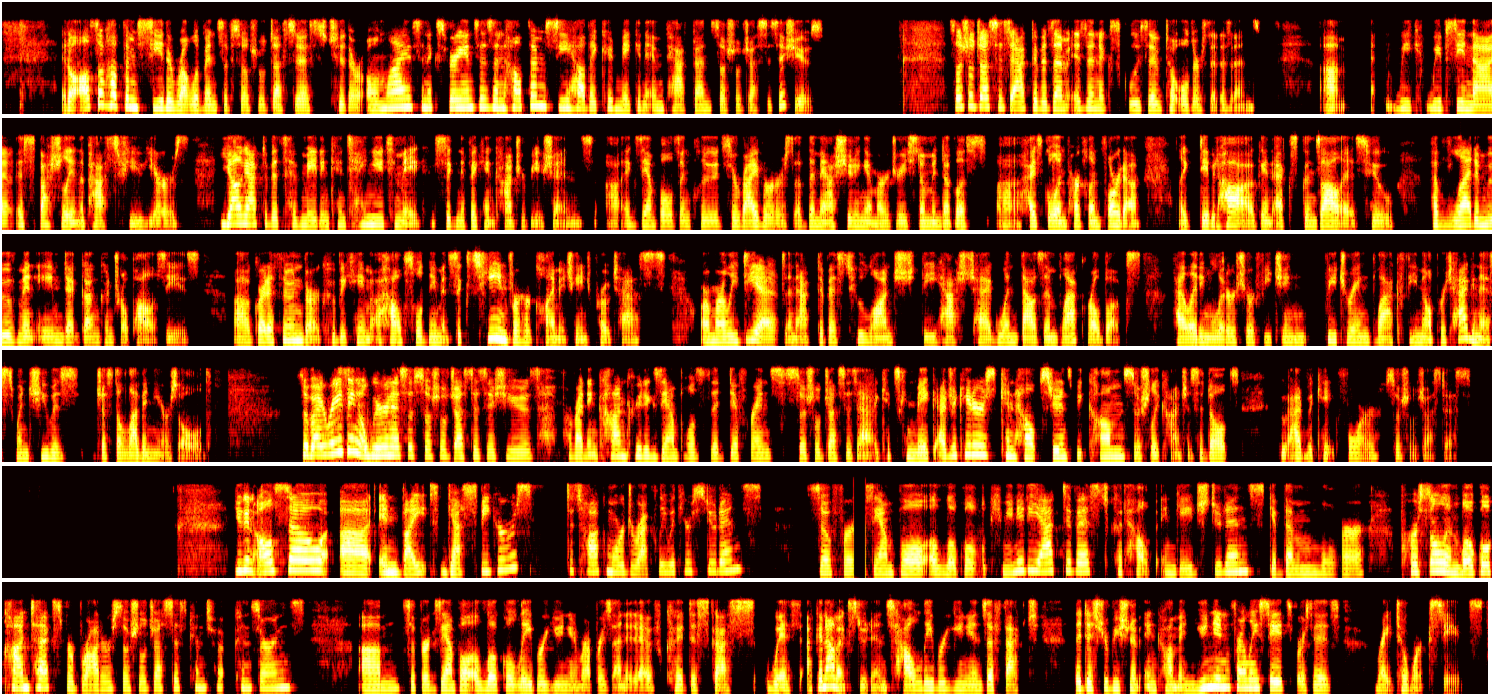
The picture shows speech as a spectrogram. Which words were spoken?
It'll also help them see the relevance of social justice to their own lives and experiences and help them see how they could make an impact on social justice issues. Social justice activism isn't exclusive to older citizens. Um, we, we've seen that especially in the past few years. Young activists have made and continue to make significant contributions. Uh, examples include survivors of the mass shooting at Marjory Stoneman Douglas uh, High School in Parkland, Florida, like David Hogg and X Gonzalez, who have led a movement aimed at gun control policies. Uh, Greta Thunberg, who became a household name at 16 for her climate change protests, or Marley Dias, an activist who launched the hashtag 1000 Black Girl Books, highlighting literature featuring, featuring Black female protagonists when she was just 11 years old. So by raising awareness of social justice issues, providing concrete examples of the difference social justice advocates can make, educators can help students become socially conscious adults who advocate for social justice. You can also uh, invite guest speakers to talk more directly with your students. So for example, a local community activist could help engage students, give them more personal and local context for broader social justice con concerns. Um, so for example, a local labor union representative could discuss with economic students how labor unions affect the distribution of income in union-friendly states versus right-to-work states.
